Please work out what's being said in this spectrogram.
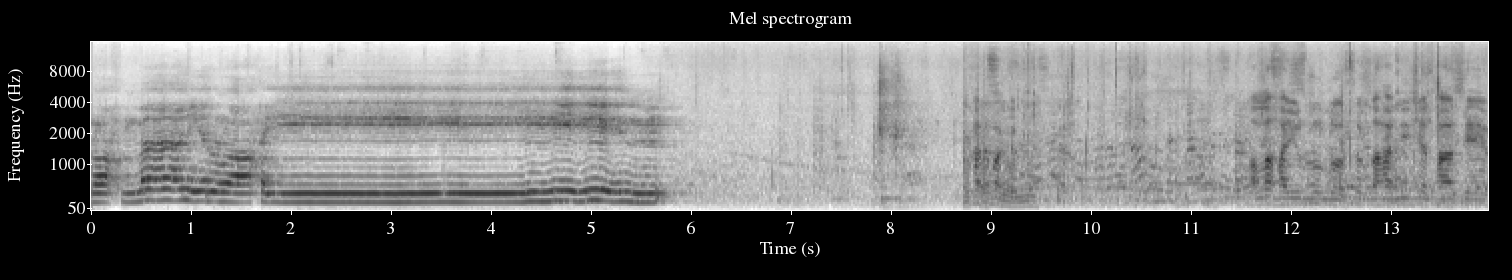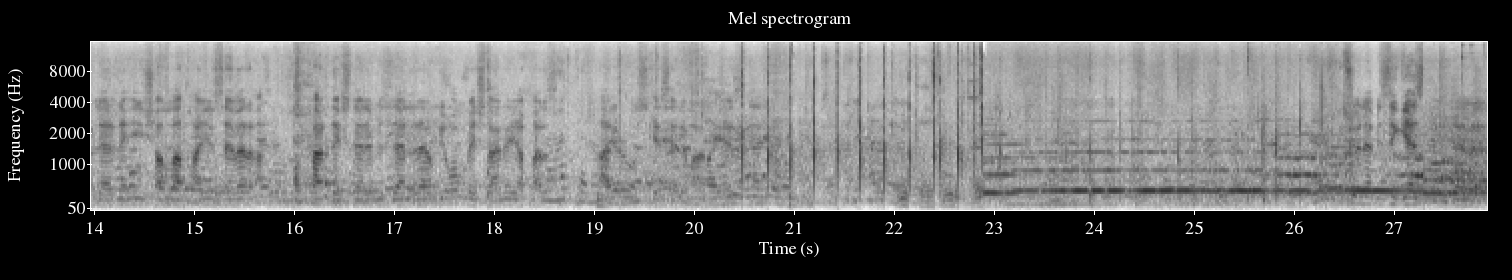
الرحمن الرحيم Hadi bakın. Allah hayırlı olsun. Daha nice taziye evlerine inşallah hayırsever kardeşlerimizle bir 15 tane yaparız. Hadi keselim abi. Şöyle bizi gez. Evet.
